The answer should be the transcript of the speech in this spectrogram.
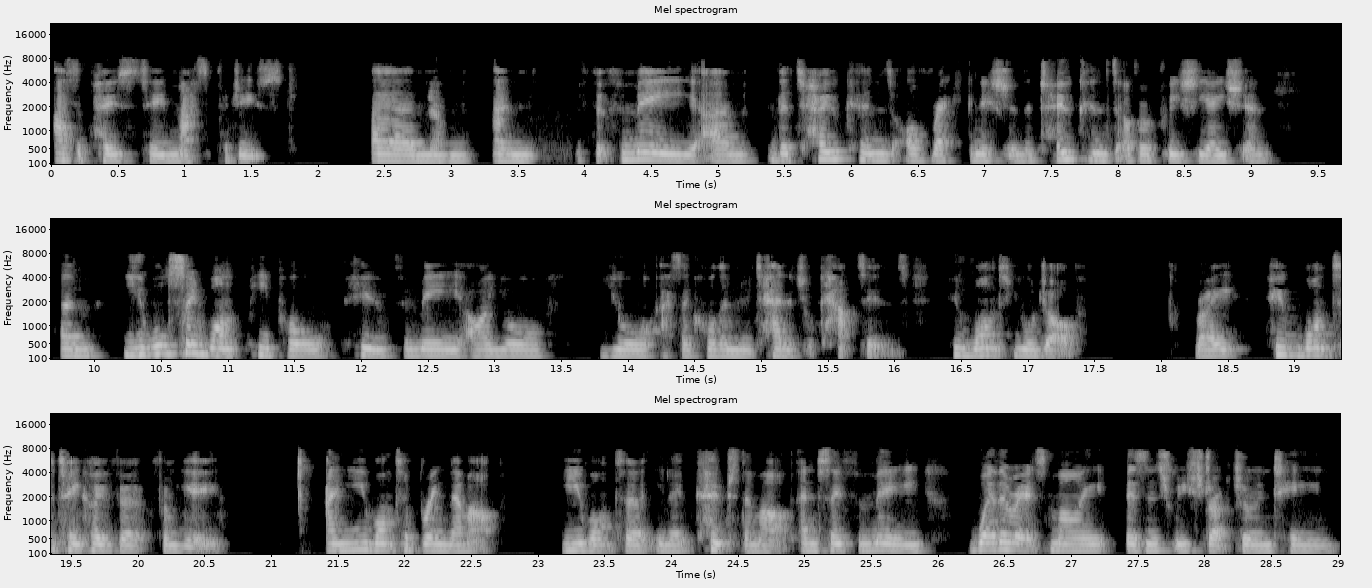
as opposed to mass produced. Um, yeah. And for, for me, um, the tokens of recognition, the tokens of appreciation, um, you also want people who, for me, are your your, as I call them, lieutenants, your captains, who want your job. right, who want to take over from you and you want to bring them up. You want to, you know, coach them up. And so for me, whether it's my business restructuring team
